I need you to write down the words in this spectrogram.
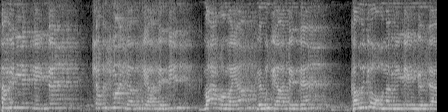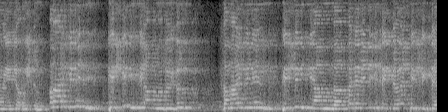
samimiyet neyse çalışmayla bu siyaseti var olmaya ve bu siyasette kalıcı olunabileceğini göstermeye çalıştım. Sanayicinin teşvik isyanını duydum. Sanayicinin teşvik isyanında kademeli bir sektörel teşvikte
